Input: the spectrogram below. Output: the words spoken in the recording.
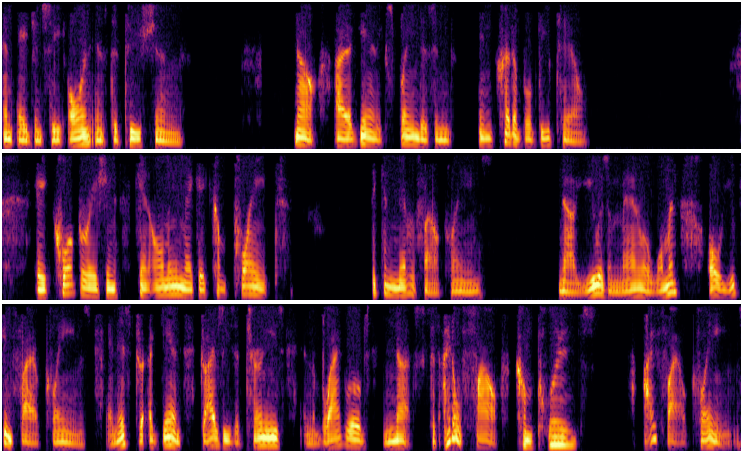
an agency or an institution. Now, I again explained this in incredible detail. A corporation can only make a complaint. They can never file claims. Now, you as a man or a woman, oh, you can file claims. And this, again, drives these attorneys and the black robes nuts because I don't file complaints. I file claims.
